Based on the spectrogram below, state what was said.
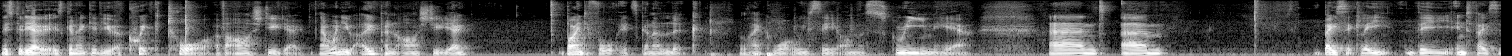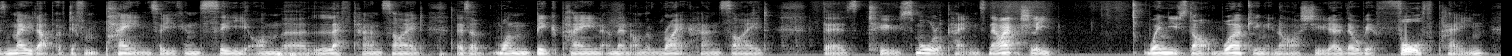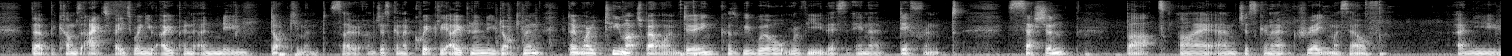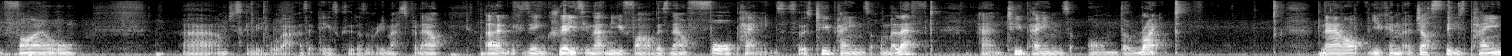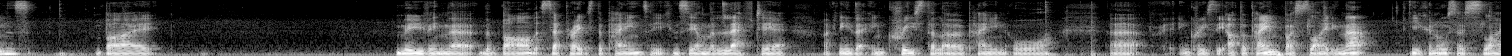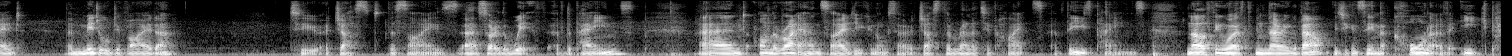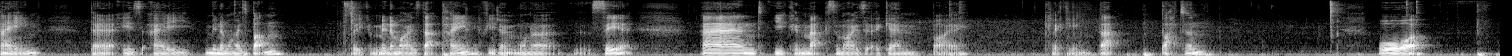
This video is going to give you a quick tour of RStudio. Now when you open RStudio, by default it's going to look like what we see on the screen here. And um, basically the interface is made up of different panes so you can see on the left hand side there's a one big pane and then on the right hand side there's two smaller panes now actually when you start working in RStudio, there will be a fourth pane that becomes activated when you open a new document. So I'm just going to quickly open a new document. Don't worry too much about what I'm doing because we will review this in a different session. But I am just going to create myself a new file. Uh, I'm just going to leave all that as it is because it doesn't really matter for now. And you can see in creating that new file, there's now four panes. So there's two panes on the left and two panes on the right. Now you can adjust these panes by moving the, the bar that separates the pane. So you can see on the left here, I can either increase the lower pane or uh, increase the upper pane by sliding that. You can also slide the middle divider to adjust the size, uh, sorry, the width of the panes. And on the right hand side, you can also adjust the relative heights of these panes. Another thing worth knowing about is you can see in the corner of each pane, there is a minimize button. So you can minimize that pane if you don't want to see it. And you can maximize it again by clicking that button. Or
